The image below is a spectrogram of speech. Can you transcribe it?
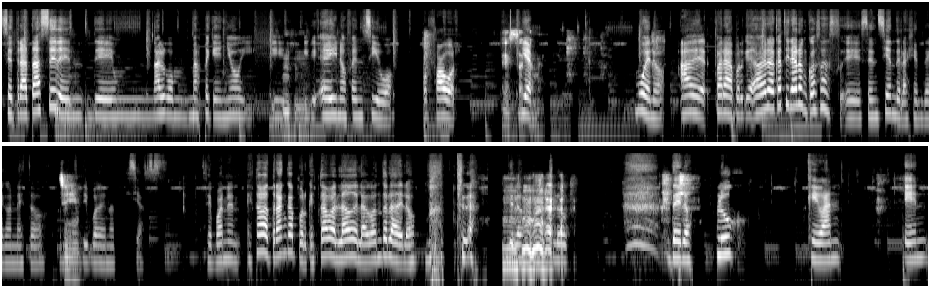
se tratase de, de un- algo más pequeño y, y- Ujú. y- e inofensivo. Por favor. Exactamente. Bueno, a ver, pará, porque a ver, acá tiraron cosas, eh, se enciende la gente con esto, con Sí. este tipo de noticias. Se ponen, estaba tranca porque estaba al lado de la góndola de los de los plug, de los plug que van en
